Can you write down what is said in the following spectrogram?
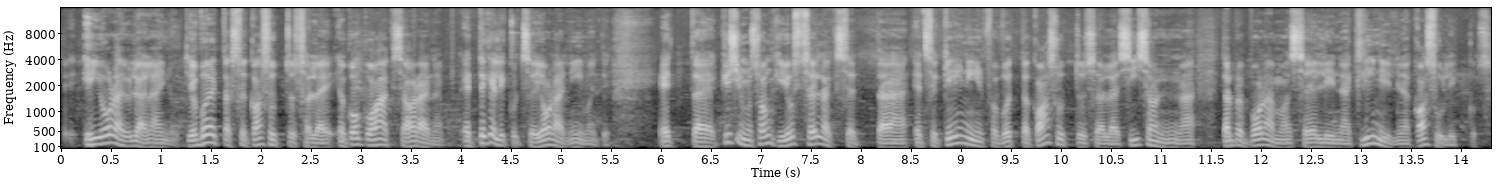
ei ole üle läinud ja võetakse kasutusele ja kogu aeg see areneb, et tegelikult see ei ole niimoodi et äh, küsimus ongi just selleks, et, äh, et see geeniinfo võtta kasutusele, siis on, tal peab olema selline kliiniline kasulikkus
